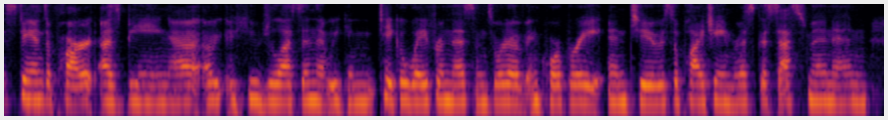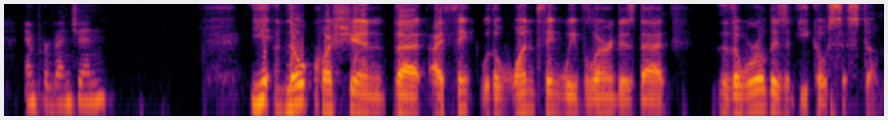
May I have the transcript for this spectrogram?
stands apart as being a, a, huge lesson that we can take away from this and sort of incorporate into supply chain risk assessment and and prevention? Yeah, no question that I think the one thing we've learned is that the world is an ecosystem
